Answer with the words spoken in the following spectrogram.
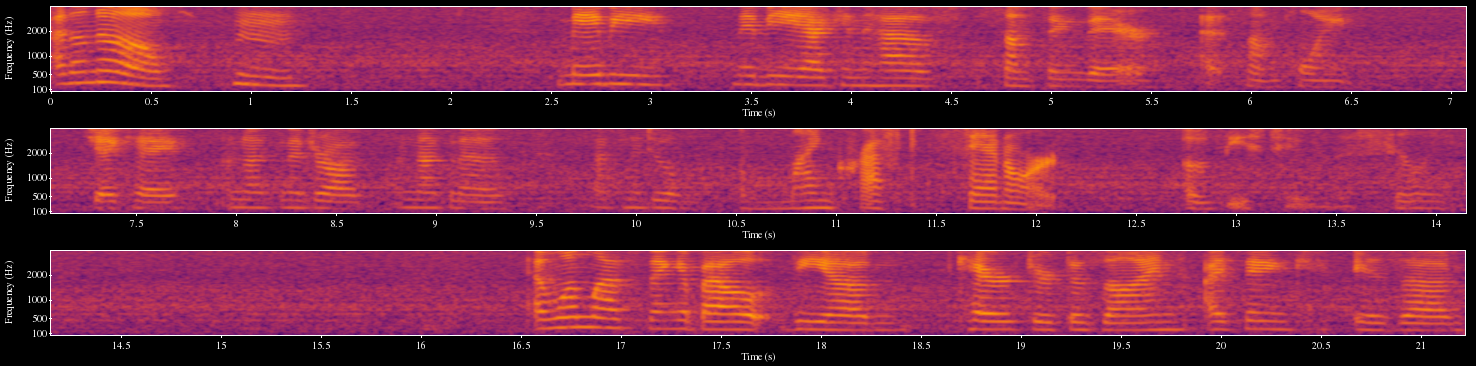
I don't know. Hmm maybe maybe I can have something there at some point. JK, I'm not gonna draw. I'm not gonna. I'm not gonna do a, a Minecraft fan art of these two. That's silly. And one last thing about the um, character design, I think, is um,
